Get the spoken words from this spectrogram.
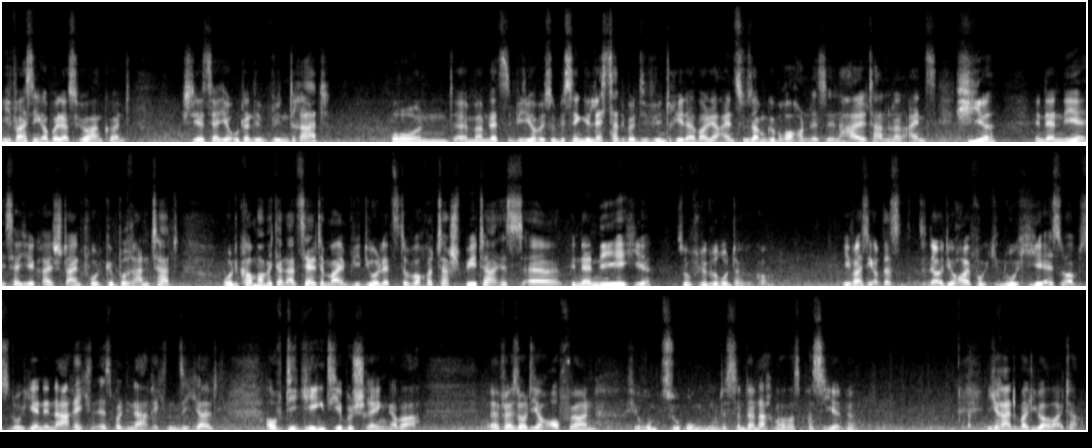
Ich weiß nicht, ob ihr das hören könnt. Ich stehe jetzt ja hier unter dem Windrad und äh, beim letzten Video habe ich so ein bisschen gelästert über die Windräder, weil ja eins zusammengebrochen ist in Haltern und dann eins hier in der Nähe, ist ja hier Kreis Steinfurt, gebrannt hat. Und kaum habe ich das erzählt in meinem Video letzte Woche, Tag später ist äh, in der Nähe hier so ein Flügel runtergekommen. Ich weiß nicht, ob das die Häufung nur hier ist oder ob es nur hier in den Nachrichten ist, weil die Nachrichten sich halt auf die Gegend hier beschränken. Aber äh, vielleicht sollte ich auch aufhören, hier rumzuunken, dass dann danach mal was passiert. Ne? Ich reite mal lieber weiter.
